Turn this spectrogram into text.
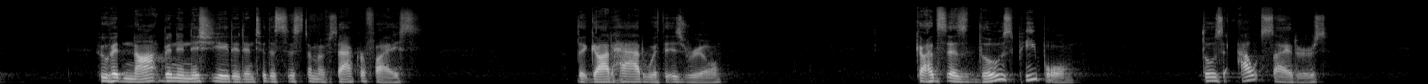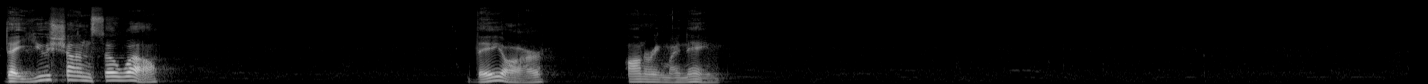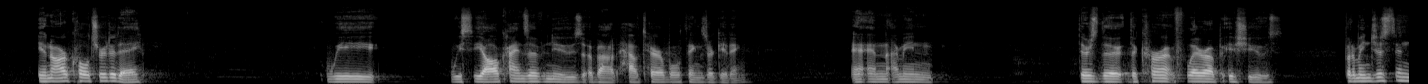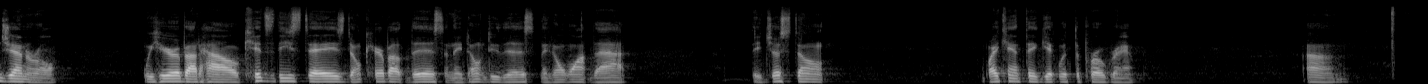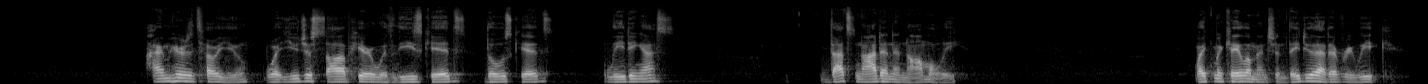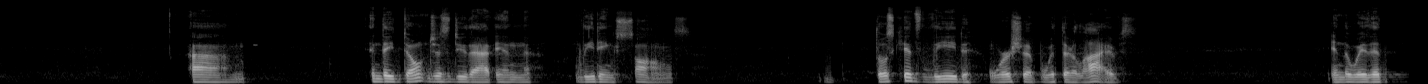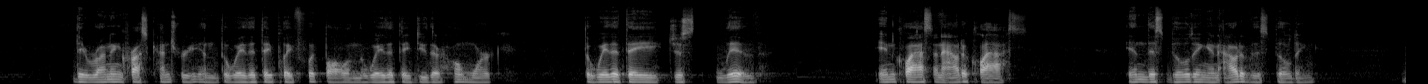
who had not been initiated into the system of sacrifice that God had with Israel, God says, those people, those outsiders that you shun so well, they are honoring my name. In our culture today, we, we see all kinds of news about how terrible things are getting. And, and I mean, there's the, the current flare up issues. But I mean, just in general, we hear about how kids these days don't care about this and they don't do this and they don't want that. They just don't. Why can't they get with the program? Um, I'm here to tell you what you just saw up here with these kids, those kids leading us, that's not an anomaly. Like Michaela mentioned, they do that every week. Um, and they don't just do that in leading songs. Those kids lead worship with their lives in the way that they run in cross country and the way that they play football and the way that they do their homework, the way that they just live in class and out of class, in this building and out of this building.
